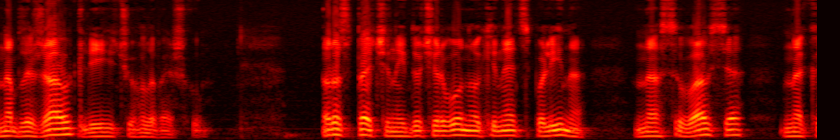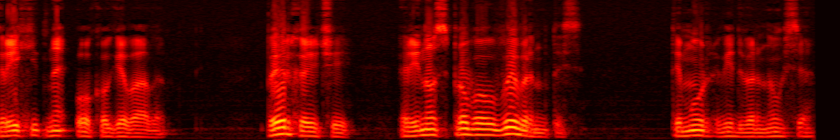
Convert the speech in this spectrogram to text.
наближав тліючу головешку. Розпечений до червоного кінець поліна насувався на крихітне око Гевала. Пирхаючи, Ріно спробував вивернутись. Тимур відвернувся,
